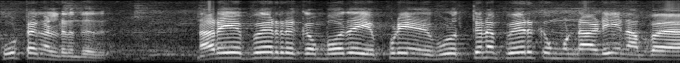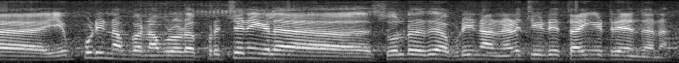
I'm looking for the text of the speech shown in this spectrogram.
கூட்டங்கள் இருந்தது. நிறைய பேர் இருக்கும்போது எப்படி இத்தனை பேருக்கு முன்னாடி நம்ம எப்படி நம்ம நம்மளோட பிரச்சனைகளை சொல்கிறது அப்படின்னு நான் நினச்சிக்கிட்டே தயங்கிட்டே இருந்தேன்.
